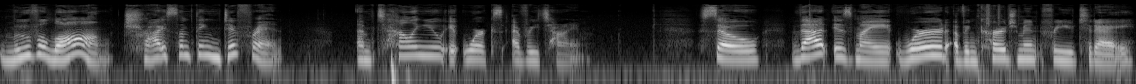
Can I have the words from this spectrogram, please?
move along, try something different. I'm telling you, it works every time. So, that is my word of encouragement for you today.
